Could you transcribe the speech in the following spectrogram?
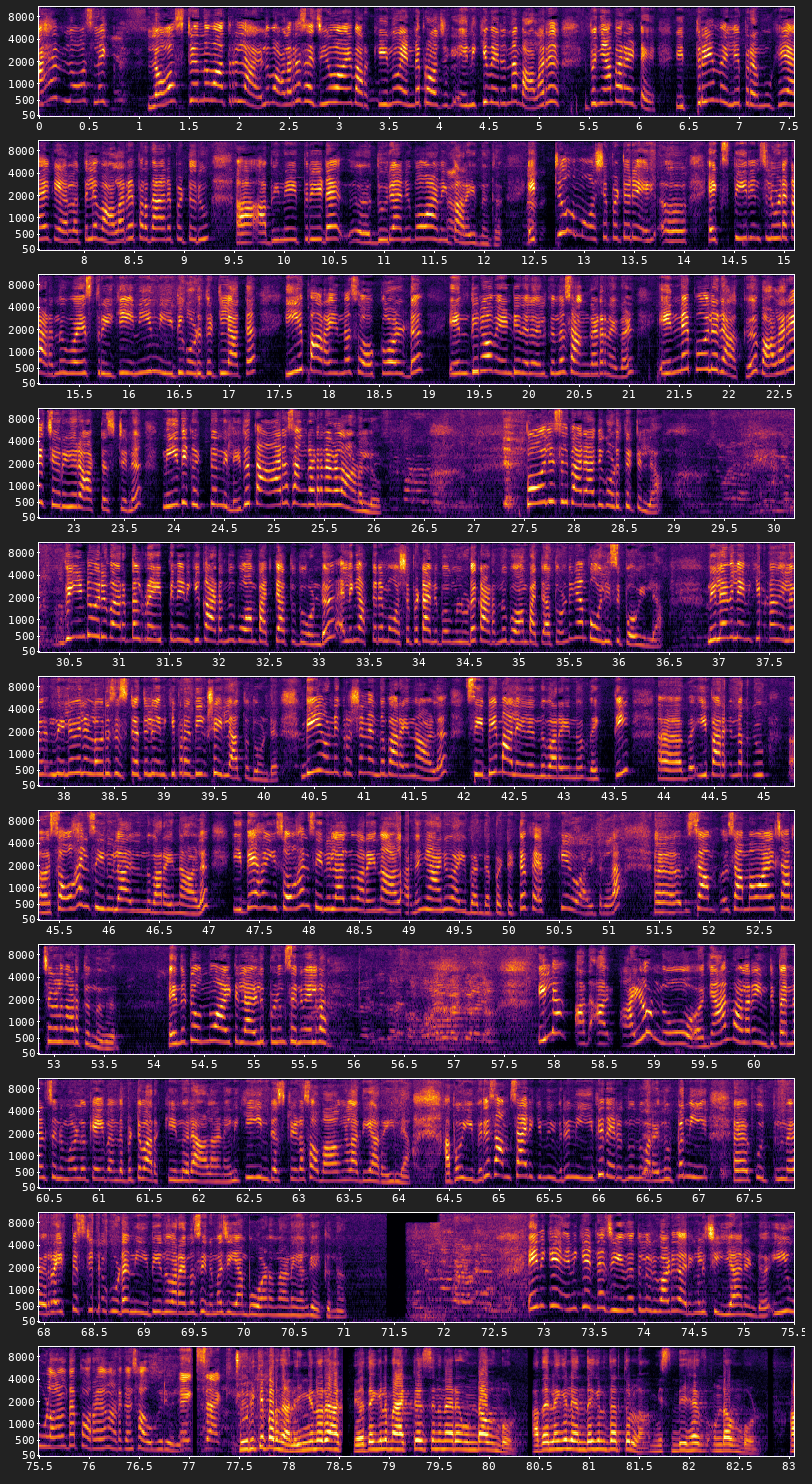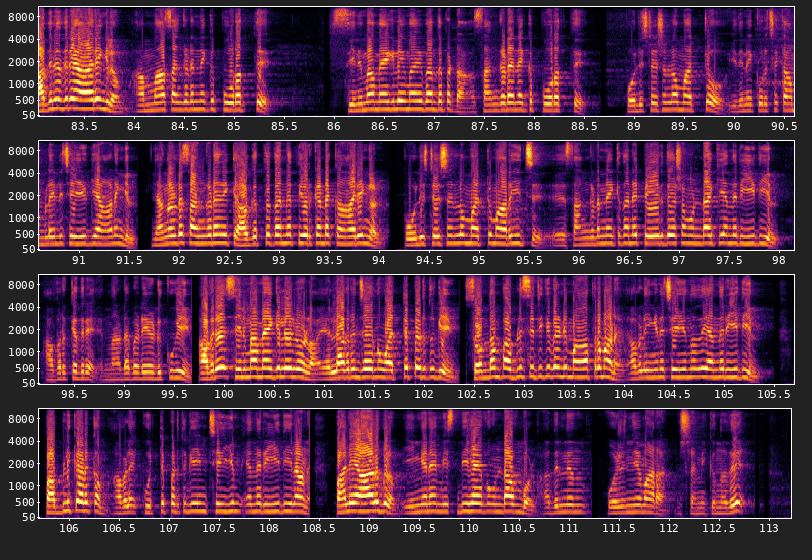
I have loss like lost എന്ന് മാത്രമല്ല അയാൾ വളരെ സജീവമായി വർക്ക് ചെയ്യുന്നു. എന്റെ പ്രോജക്ട് എനിക്ക് വരുന്ന വളരെ ഇപ്പൊ ഞാൻ പറയട്ടെ ഇത്രയും വലിയ പ്രമുഖയായ കേരളത്തിലെ വളരെ പ്രധാനപ്പെട്ട ഒരു അഭിനേത്രിയുടെ ദുരനുഭവമാണ് ഈ പറയുന്നത്. ഏറ്റവും മോശപ്പെട്ട ഒരു എക്സ്പീരിയൻസിലൂടെ കടന്നുപോയ സ്ത്രീക്ക് ഇനിയും നീതി കൊടുത്തിട്ടില്ലാത്ത ഈ പറയുന്ന സോക്കോൾഡ് എന്തിനോ വേണ്ടി നിലനിൽക്കുന്ന സംഘടനകൾ എന്നെ പോലൊരാൾക്ക് വളരെ ചെറിയൊരു ആർട്ടിസ്റ്റിന് നീതി കിട്ടുന്നില്ല. ഇത് താര സംഘടനകളാണല്ലോ പോലീസിൽ പരാതി കൊടുത്തിട്ടില്ല. വീണ്ടും ഒരു വെർബൽ റേപ്പിന് എനിക്ക് കടന്നു പോകാൻ പറ്റാത്തത് കൊണ്ട് അല്ലെങ്കിൽ അത്തരം മോശപ്പെട്ട അനുഭവങ്ങളിലൂടെ കടന്നു പോകാൻ പറ്റാത്തതുകൊണ്ട് ഞാൻ പോലീസിൽ പോയില്ല. നിലവിൽ എനിക്ക് നിലവിലുള്ള ഒരു സിസ്റ്റത്തിലും എനിക്ക് പ്രതീക്ഷയില്ലാത്തതുകൊണ്ട് ബി ഉണ്ണികൃഷ്ണൻ എന്ന് പറയുന്ന ആൾ സി ബി മലയിൽ എന്ന് പറയുന്ന വ്യക്തി ഈ പറയുന്ന ഒരു സോഹൻ സീനുലാൽ എന്ന് പറയുന്ന ആൾ ഇദ്ദേഹം ഈ സോഹൻ സീനുലാൽ എന്ന് പറയുന്ന ആളാണ് ഞാനുമായി ബന്ധപ്പെട്ടിട്ട് ഫെഫ് കെ ആയിട്ടുള്ള സമവായ ചർച്ചകൾ നടത്തുന്നത്. എന്നിട്ടൊന്നും ആയിട്ടില്ല. അയാൾ ഇപ്പോഴും സിനിമയിൽ പറ ഇല്ല. ഐ ഡോണ്ട് നോ ഞാൻ വളരെ ഇൻഡിപെൻഡന്റ് സിനിമകളൊക്കെ ആയി ബന്ധപ്പെട്ട് വർക്ക് ചെയ്യുന്ന ഒരാളാണ്. എനിക്ക് ഈ ഇൻഡസ്ട്രിയുടെ സ്വഭാവങ്ങൾ അധികം അറിയില്ല. അപ്പോൾ ഇവർ സംസാരിക്കുന്നു ഇവർ നീതി തരുന്നു എന്ന് പറയുന്നു. ഇപ്പൊ നീ റേപ്പിസ്റ്റിന്റെ കൂടെ നീതി എന്ന് പറയുന്ന സിനിമ ചെയ്യാൻ പോവാണെന്നാണ് ഞാൻ കേൾക്കുന്നത്. എനിക്ക് എനിക്ക് എന്റെ ജീവിതത്തിൽ ഒരുപാട് കാര്യങ്ങൾ ചെയ്യാനുണ്ട്. ഈ ഉളകളുടെ പുറകെ നടക്കാൻ സൗകര്യമില്ല. ചുരുക്കി പറഞ്ഞാൽ ഇങ്ങനെ ഒരു ഏതെങ്കിലും ആക്ടേഴ്സിന് നേരെ ഉണ്ടാവുമ്പോൾ അതല്ലെങ്കിൽ എന്തെങ്കിലും തരത്തിലുള്ള മിസ്ബിഹേവ് ഉണ്ടാവുമ്പോൾ അതിനെതിരെ ആരെങ്കിലും അമ്മ സംഘടനയ്ക്ക് പുറത്ത് സിനിമാ മേഖലയുമായി ബന്ധപ്പെട്ട സംഘടനയ്ക്ക് പുറത്ത് പോലീസ് സ്റ്റേഷനിലോ മറ്റോ ഇതിനെക്കുറിച്ച് കംപ്ലൈന്റ് ചെയ്യുകയാണെങ്കിൽ ഞങ്ങളുടെ സംഘടനയ്ക്ക് അകത്ത് തന്നെ തീർക്കേണ്ട കാര്യങ്ങൾ പോലീസ് സ്റ്റേഷനിലും മറ്റും അറിയിച്ച് സംഘടനയ്ക്ക് തന്നെ പേരുദോഷം ഉണ്ടാക്കി എന്ന രീതിയിൽ അവർക്കെതിരെ നടപടിയെടുക്കുകയും അവരെ സിനിമാ മേഖലയിലുള്ള എല്ലാവരും ചേർന്ന് ഒറ്റപ്പെടുത്തുകയും സ്വന്തം പബ്ലിസിറ്റിക്ക് വേണ്ടി മാത്രമാണ് അവൾ ഇങ്ങനെ ചെയ്യുന്നത് എന്ന രീതിയിൽ പബ്ലിക് അടക്കം അവളെ കുറ്റപ്പെടുത്തുകയും ചെയ്യും എന്ന രീതിയിലാണ് പല ആളുകളും ഇങ്ങനെ മിസ്ബിഹേവ് ഉണ്ടാവുമ്പോൾ അതിൽ നിന്നും ഒഴിഞ്ഞു മാറാൻ ശ്രമിക്കുന്നത്.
